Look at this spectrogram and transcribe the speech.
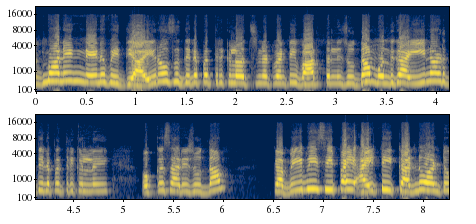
గుడ్ మార్నింగ్ నేను విద్య. ఈ రోజు దినపత్రికలో వచ్చినటువంటి వార్తల్ని చూద్దాం. ముందుగా ఈనాడు దినపత్రికల్ని ఒక్కసారి చూద్దాం. ఇక బీబీసీపై ఐటీ కన్ను అంటూ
